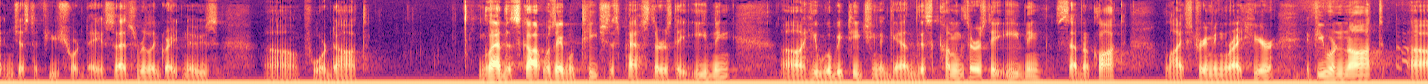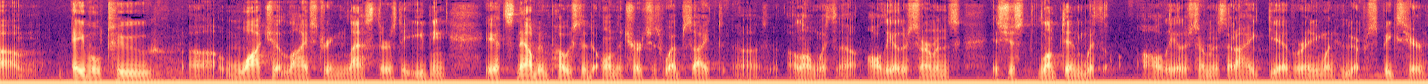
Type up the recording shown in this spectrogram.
in just a few short days. So that's really great news for Dot. I'm glad that Scott was able to teach this past Thursday evening. Uh, he will be teaching again this coming Thursday evening, 7 o'clock, live streaming right here. If you were not um, able to uh, watch it live stream last Thursday evening, it's now been posted on the church's website uh, along with uh, all the other sermons. It's just lumped in with all the other sermons that I give or anyone who ever speaks here.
